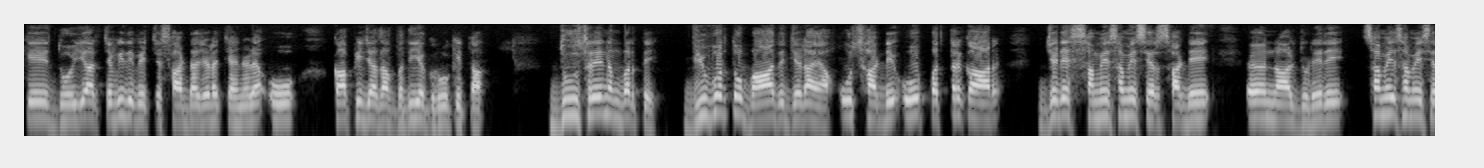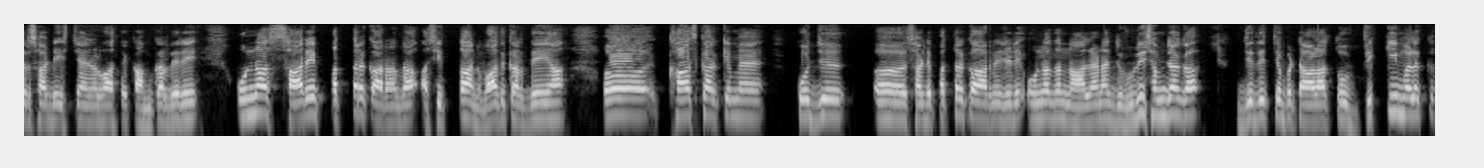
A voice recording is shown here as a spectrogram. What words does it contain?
ਕਿ 2024 ਦੇ ਵਿੱਚ ਸਾਡਾ ਜਿਹੜਾ ਚੈਨਲ ਹੈ, ਉਹ ਕਾਫੀ ਜ਼ਿਆਦਾ ਵਧੀਆ ਗਰੋ ਕੀਤਾ। ਦੂਸਰੇ ਨੰਬਰ ਤੇ ਵਿਊਅਰ ਤੋਂ ਬਾਅਦ ਜਿਹੜਾ ਆ, ਉਹ ਸਾਡੇ, ਉਹ ਪੱਤਰਕਾਰ ਜਿਹੜੇ ਸਮੇਂ-ਸਮੇਂ ਸਿਰ ਸਾਡੇ ਨਾਲ ਜੁੜੇ ਰਹੇ, ਸਮੇਂ-ਸਮੇਂ ਸਿਰ ਸਾਡੇ ਇਸ ਚੈਨਲ ਵਾਸਤੇ ਕੰਮ ਕਰਦੇ ਰਹੇ। ਉਹਨਾਂ ਸਾਰੇ ਪੱਤਰਕਾਰਾਂ ਦਾ ਅਸੀਂ ਧੰਨਵਾਦ ਕਰਦੇ ਹਾਂ। ਖਾਸ ਕਰਕੇ ਮੈਂ ਕੁਝ ਸਾਡੇ ਪੱਤਰਕਾਰ ਨੇ ਜਿਹੜੇ ਉਹਨਾਂ ਦਾ ਨਾਂ ਲੈਣਾ ਜ਼ਰੂਰੀ ਸਮਝਾਂਗਾ, ਜਿਹਦੇ ਚ ਬਟਾਲਾ ਤੋਂ ਵਿੱਕੀ ਮਲਕ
